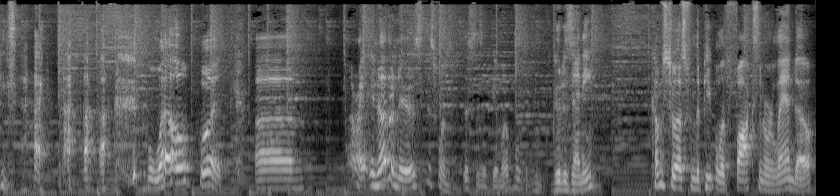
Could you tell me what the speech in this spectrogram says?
well put. Um, all right. In other news, this one, this is a good one. Good as any. Comes to us from the people at Fox in Orlando.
